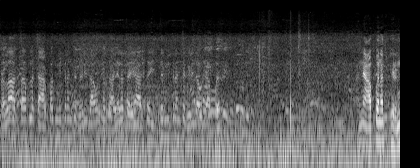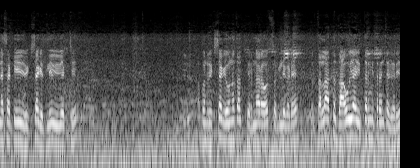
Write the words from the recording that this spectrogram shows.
चला आता आपल्या चार पाच मित्रांच्या घरी जाऊन तर झालेलाच आहे आता इतर मित्रांच्या घरी जाऊया आपण. आणि आपण आज फिरण्यासाठी रिक्षा घेतली विवेकची. आपण रिक्षा घेऊनच आज फिरणार आहोत सगळीकडे. तर चला आता जाऊया इतर मित्रांच्या घरी.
